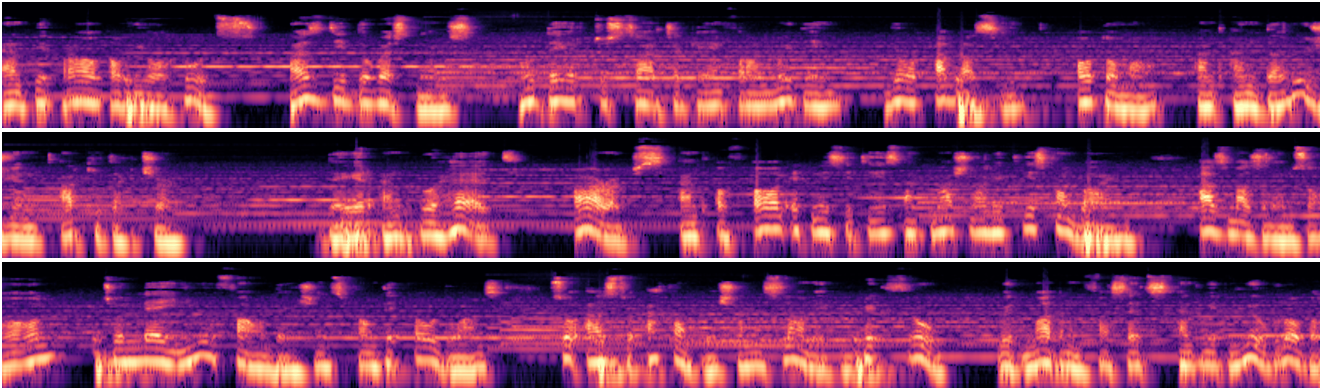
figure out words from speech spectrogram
and be proud of your roots, as did the Westerners, who dared to start again from within your Abbasid, Ottoman, and Andalusian architecture. There and who had Arabs and of all ethnicities and nationalities combined, as Muslims all, to lay new foundations from the old ones so as to accomplish an Islamic breakthrough with modern facets and with new global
